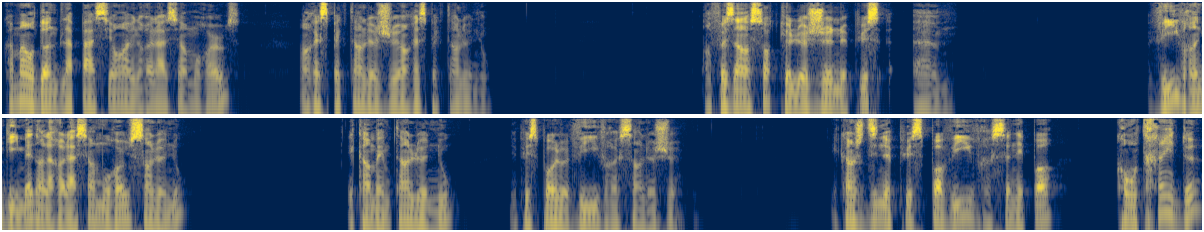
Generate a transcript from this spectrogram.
Comment on donne de la passion à une relation amoureuse en respectant le jeu, en respectant le nous? En faisant en sorte que le jeu ne puisse euh, vivre, entre guillemets, dans la relation amoureuse sans le nous, et qu'en même temps, le nous ne puisse pas vivre sans le jeu. Et quand je dis ne puisse pas vivre, ce n'est pas contraint de,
